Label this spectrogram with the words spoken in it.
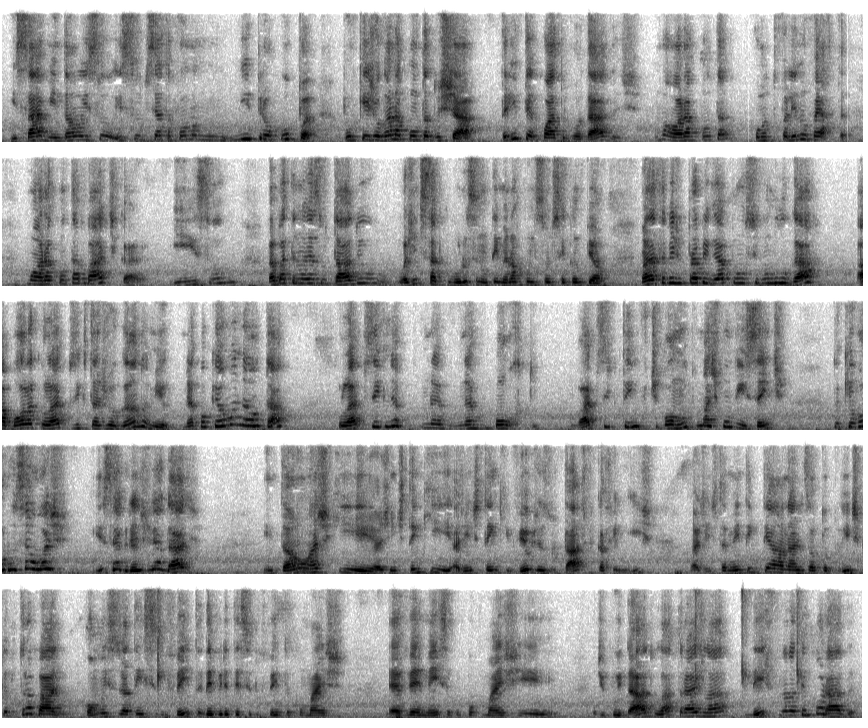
E sabe, então isso, isso de certa forma me preocupa, porque jogar na conta do chá 34 rodadas, uma hora a conta, como eu falei no Verta, uma hora a conta bate, cara. E isso vai bater no resultado. E a gente sabe que o Borussia não tem a menor condição de ser campeão. Mas até mesmo para brigar por um segundo lugar. A bola que o Leipzig está jogando, amigo, não é qualquer uma, não, tá? O Leipzig não é, não é, não é morto. O Leipzig tem um futebol muito mais convincente do que o Borussia hoje. Isso é a grande verdade. Então, acho que a gente tem que a gente tem que ver os resultados, ficar feliz, mas a gente também tem que ter a análise autocrítica do trabalho, como isso já tem sido feito e deveria ter sido feito com mais é, veemência, com um pouco mais de, de cuidado lá atrás, lá desde o final da temporada.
